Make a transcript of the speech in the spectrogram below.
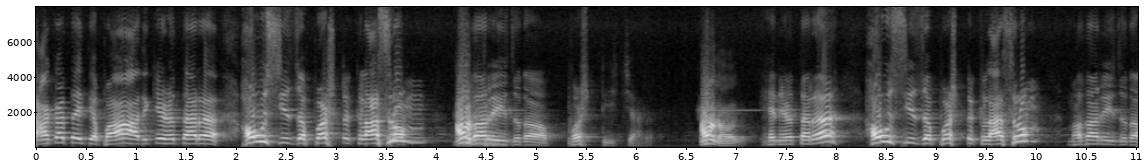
ತಾಕತ್ ಐತಿಯಪ್ಪ ಅದಕ್ಕೆ ಹೇಳ್ತಾರ house is a first class room mother is the first teacher ಏನ್ ಹೇಳ್ತಾರ? House is the first class room mother is the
